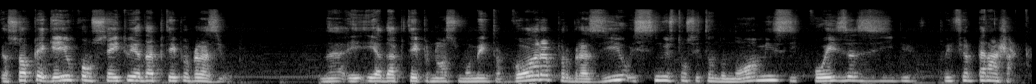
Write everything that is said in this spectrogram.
Eu só peguei o conceito e adaptei para o Brasil. Né? E, e, adaptei para o nosso momento agora, para o Brasil. E sim, estou citando nomes e coisas e estou enfiando pé na jaca.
